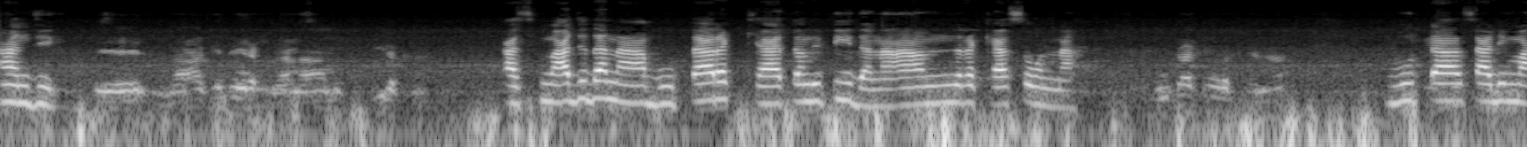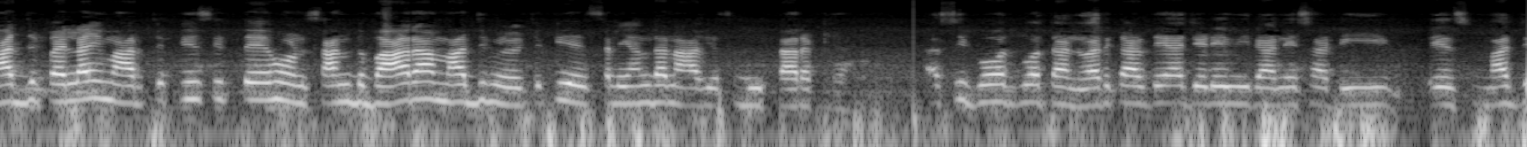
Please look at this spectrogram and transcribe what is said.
ਹਾਂਜੀ। ਤੇ ਨਾ ਕਿਤੇ ਰੱਖਣਾ ਨਾਮ ਕੀ ਰੱਖਣਾ? ਅਸੀਂ ਮੱਝ ਦਾ ਨਾਮ ਬੂਟਾ ਰੱਖਿਆ ਤੇ ਉਹਦੀ ਧੀ ਦਾ ਨਾਮ ਰੱਖਿਆ ਸੋਨਾ। ਬੂਟਾ ਕਿਉਂ ਰੱਖਣਾ ਬੂਟਾ ਸਾਡੀ ਮੱਝ ਪਹਿਲਾਂ ਹੀ ਮਾਰ ਚੁੱਕੀ ਸੀ ਤੇ ਹੁਣ ਸਾਨੂੰ ਦੁਬਾਰਾ ਮੱਝ ਮਿਲ ਚੁੱਕੀ ਹੈ, ਇਸ ਲਈ ਉਹਦਾ ਨਾਮ ਵੀ ਅਸੀਂ ਬੂਟਾ ਰੱਖਿਆ। ਅਸੀਂ ਬਹੁਤ ਬਹੁਤ ਧੰਨਵਾਦ ਕਰਦੇ ਹਾਂ ਜਿਹੜੇ ਵੀਰਾਂ ਨੇ ਸਾਡੀ ਇਸ ਮੱਝ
